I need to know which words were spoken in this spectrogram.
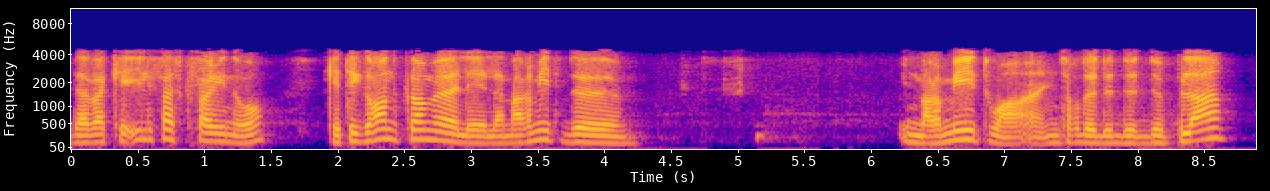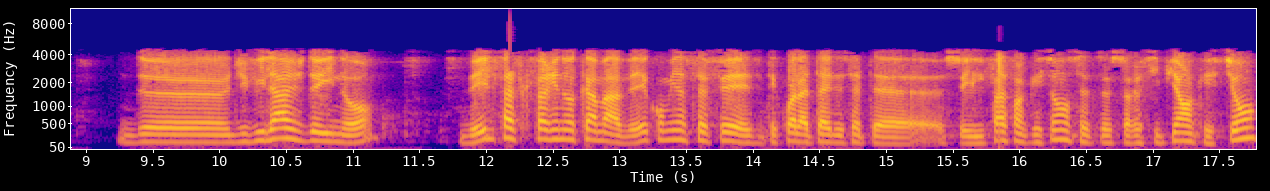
d'Avake Ilfas Kfarino, qui était grande comme les, la marmite de, une marmite ou un, une sorte de plat de, du village de Ino. Veilfas Kfarino Kamave, combien ça fait, c'était quoi la taille de cette, euh, ce Ilfas en question, cette, ce récipient en question?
